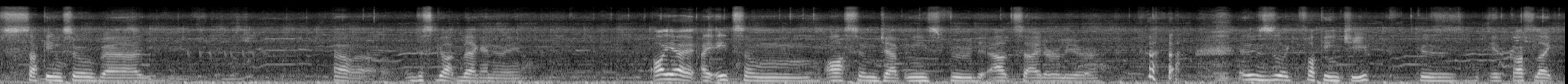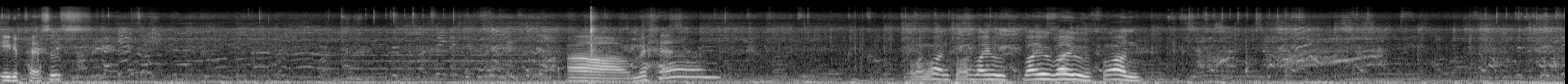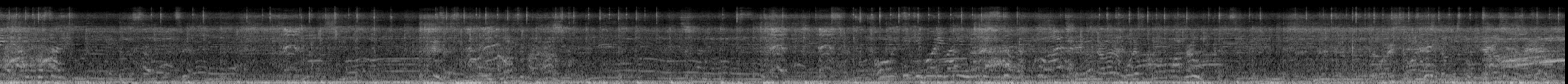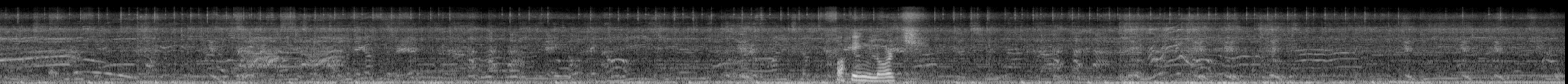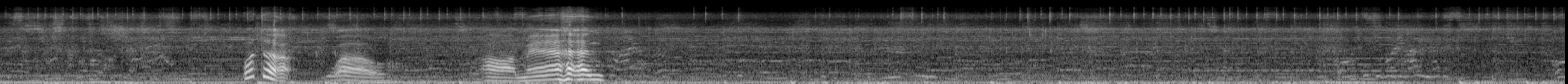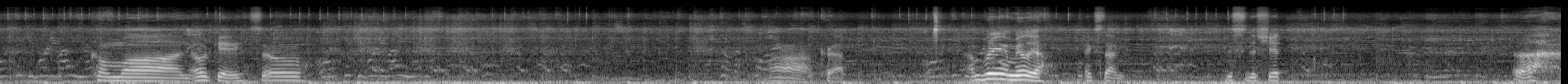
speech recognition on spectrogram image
Sucking so bad. Oh well, I just got back anyway. Oh yeah, I ate some awesome Japanese food outside earlier. it was like fucking cheap because it cost like 80 pesos. Oh man. Come on, come on, come on, Baihu, Baihu, Baihu, come on. Fucking lorch. What the? Wow. oh, man. Come on. Okay, so Ah, crap. I'm bringing Amelia next time. This is the shit. Ugh.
